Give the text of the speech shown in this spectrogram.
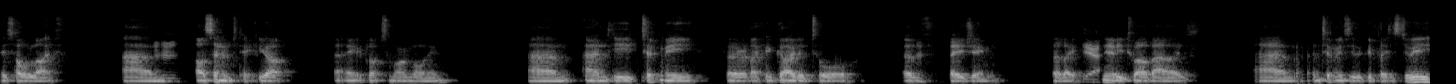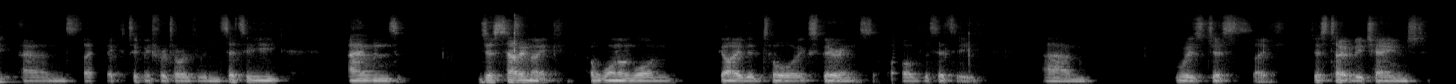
his whole life. Um, mm-hmm. I'll send him to pick you up at eight o'clock tomorrow morning. Um, and he took me for like a guided tour of Beijing for like yeah. nearly 12 hours um, and took me to the good places to eat and like took me for a tour of the city and just having like a one-on-one guided tour experience of the city um, was just like just totally changed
